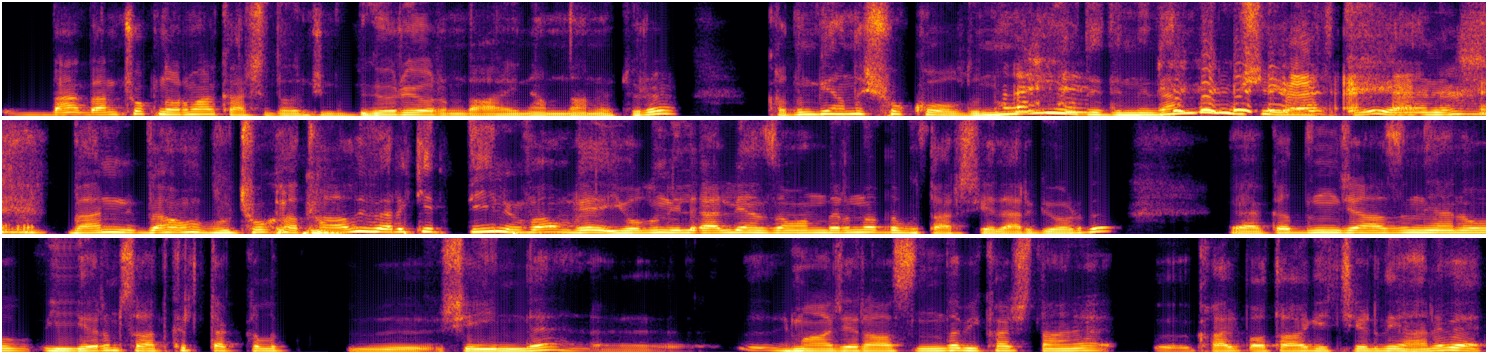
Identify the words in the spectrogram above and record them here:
Ben ben çok normal karşıladım çünkü görüyorum da aynamdan ötürü. Kadın bir anda şok oldu. Ne oluyor dedi. Neden böyle bir şey yaptı? Yani ben ben bu çok hatalı bir hareket değil mi falan ve yolun ilerleyen zamanlarında da bu tarz şeyler gördü. Ya kadıncağızın yani o yarım saat 40 dakikalık e, şeyinde e, macerasında birkaç tane e, kalp atağı geçirdi yani ve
